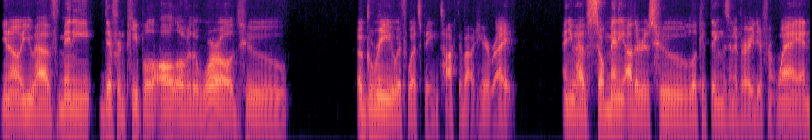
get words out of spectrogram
You know, you have many different people all over the world who agree with what's being talked about here, right? And you have so many others who look at things in a very different way. And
